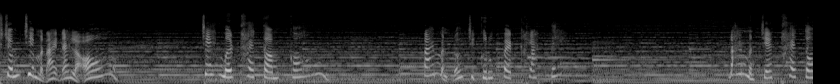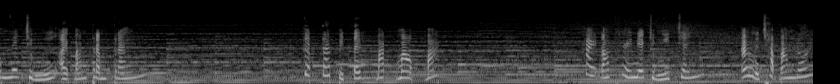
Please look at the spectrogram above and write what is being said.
ខ្ញុំជាម្ដាយដែលល្អចេះមើលថែទាំកូន តែមិនដូចជាគ្រូពេទ្យខ្លះទេដែលមិនចេះថែទាំអ្នកជំងឺឲ្យបានត្រឹមត្រូវគិតតែពីទៅបាត់មកបាត់ហើយដល់ថ្ងៃអ្នកជំងឺចេញអញនឹងឆាប់បានលុយ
